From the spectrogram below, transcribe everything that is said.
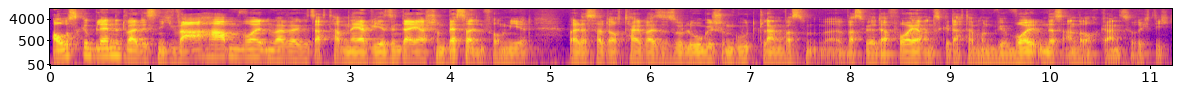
ausgeblendet, weil wir es nicht wahrhaben wollten, weil wir gesagt haben, naja, wir sind da ja schon besser informiert, weil das halt auch teilweise so logisch und gut klang, was, was wir da vorher uns gedacht haben und wir wollten das andere auch gar nicht so richtig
